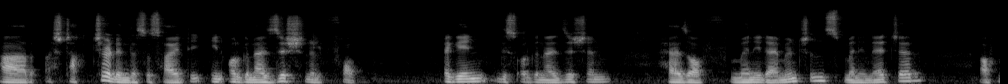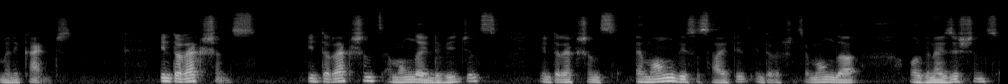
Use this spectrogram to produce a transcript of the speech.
are structured in the society in organizational form. Again, this organization has of many dimensions, many nature, of many kinds. Interactions, interactions among the individuals, interactions among the societies, interactions among the organizations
